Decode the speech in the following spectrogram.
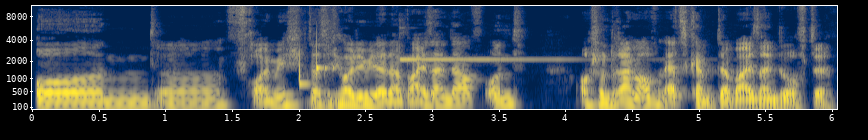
Und äh, freue mich, dass ich heute wieder dabei sein darf und auch schon dreimal auf dem Adscamp dabei sein durfte.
